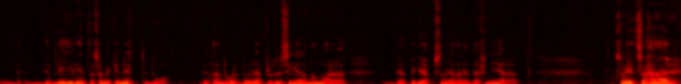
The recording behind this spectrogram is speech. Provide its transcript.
det, det blir inte så mycket nytt då. Utan då, då reproducerar man bara ett begrepp som redan är definierat. Så lite så här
